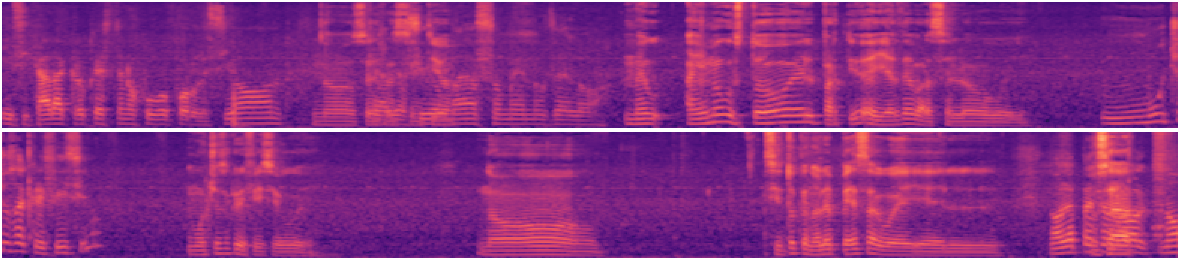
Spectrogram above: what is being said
Y Sijara creo que este no jugó por lesión. No se que había sido resintió. más o menos de lo... Me a mí me gustó el partido de ayer de Barcelona, güey. Mucho sacrificio. Mucho sacrificio, güey. No. Siento que no le pesa, güey, el... No le pesa O sea, el rol. No,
